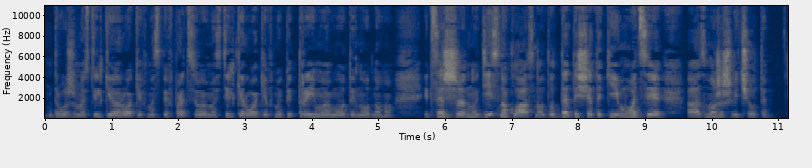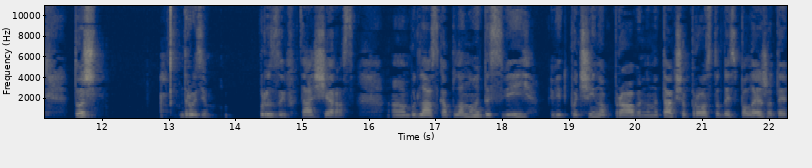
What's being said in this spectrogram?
дружимо, стільки років ми співпрацюємо, стільки років ми підтримуємо один одного. І це ж ну, дійсно класно. От, де ти ще такі емоції а, зможеш відчути? Тож, друзі, призив та, ще раз. Будь ласка, плануйте свій відпочинок правильно, не так, щоб просто десь полежати,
